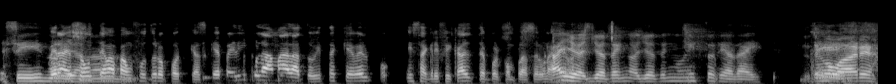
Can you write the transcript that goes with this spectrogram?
Sí, no, Mira, yo eso es un no- tema para un futuro podcast. ¿Qué película mala tuviste que ver y sacrificarte por complacer una Ah, jeva? yo, yo tengo, yo tengo un historial ahí. Yo tengo Eh, varias.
